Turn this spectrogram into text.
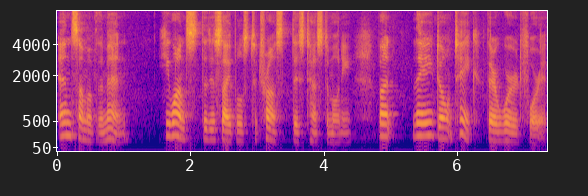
and some of the men. He wants the disciples to trust this testimony, but they don't take their word for it.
